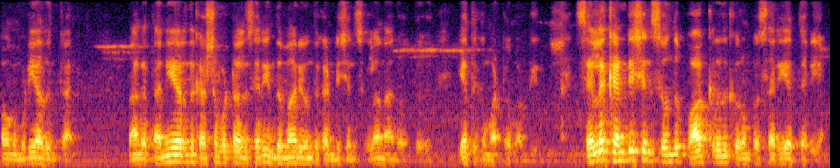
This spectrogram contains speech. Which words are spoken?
அவங்க முடியாதுன்ட்டாங்க. நாங்கள் தனியாக இருந்து கஷ்டப்பட்டாலும் சரி இந்த மாதிரி வந்து கண்டிஷன்ஸ்க்கெலாம் நாங்கள் வந்து ஏற்றுக்க மாட்டோம் அப்படின்னு சில கண்டிஷன்ஸ் வந்து பார்க்கறதுக்கு ரொம்ப சரியாக தெரியும்.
